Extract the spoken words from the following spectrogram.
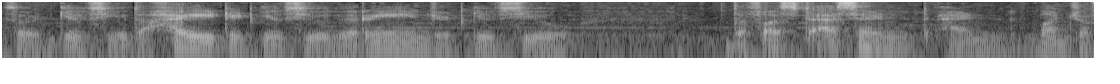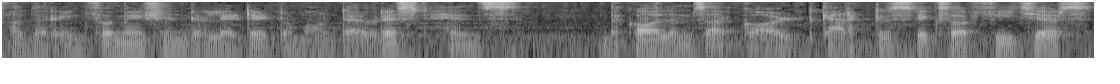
So it gives you the height, it gives you the range, it gives you the first ascent and bunch of other information related to Mount Everest. Hence, the columns are called characteristics or features,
